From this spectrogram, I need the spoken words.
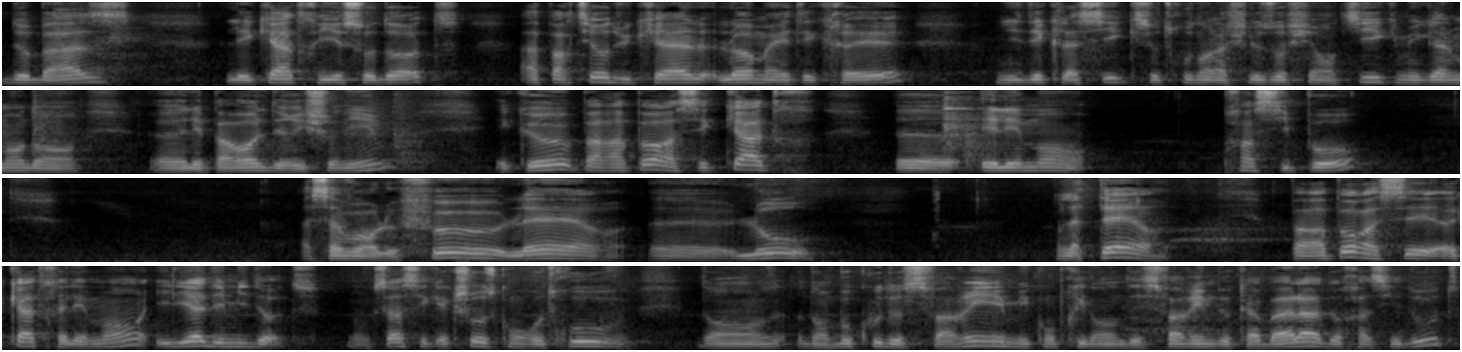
de base, les quatre yesodot, à partir duquel l'homme a été créé. Une idée classique qui se trouve dans la philosophie antique, mais également dans euh, les paroles des Rishonim. Et que par rapport à ces quatre euh, éléments principaux, à savoir le feu, l'air, l'eau, la terre, par rapport à ces euh, quatre éléments, il y a des midotes. Donc ça, c'est quelque chose qu'on retrouve dans, beaucoup de sfarim, y compris dans des sfarim de Kabbalah, de Chassidut,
